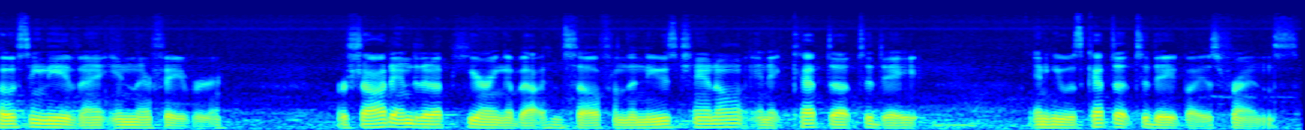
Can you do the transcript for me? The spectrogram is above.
posting the event in their favor. Rashad ended up hearing about himself from the news channel and it kept up to date and he was kept up to date by his friends.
